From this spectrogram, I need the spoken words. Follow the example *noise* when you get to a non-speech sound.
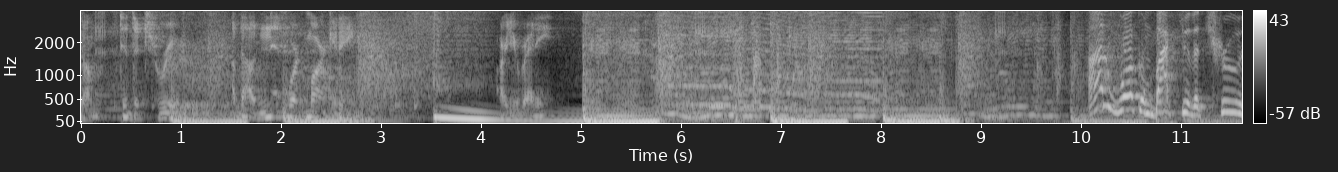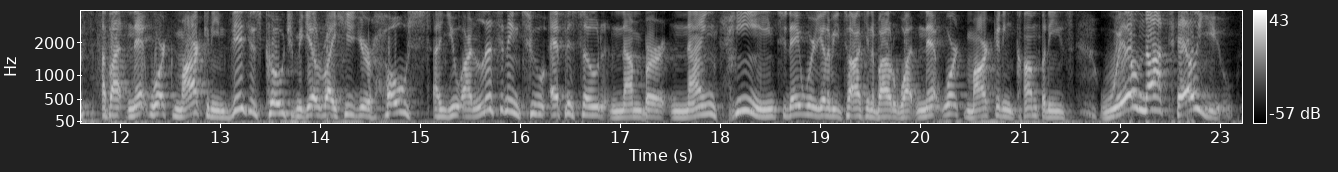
Welcome to the truth about network marketing. Are you ready? And welcome back to the truth about network marketing. This is Coach Miguel right here, your host, and you are listening to episode number 19. Today we're going to be talking about what network marketing companies will not tell you.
